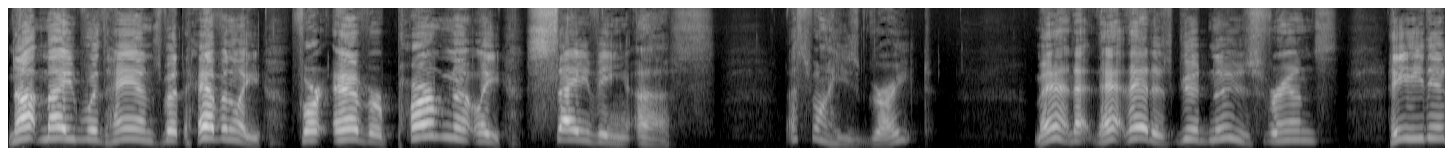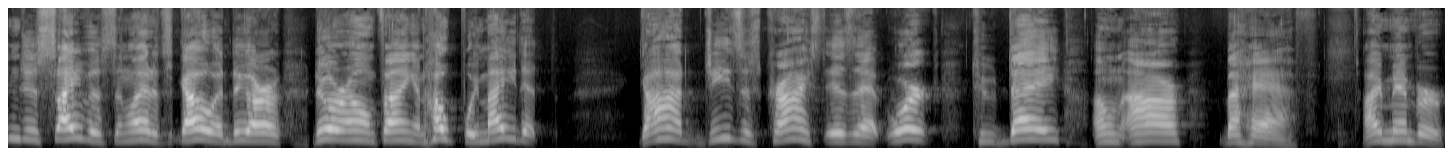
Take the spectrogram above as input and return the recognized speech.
not made with hands, but heavenly, forever, permanently saving us. That's why He's great. Man, that, that, that is good news, friends. He, he didn't just save us and let us go and do our, do our own thing and hope we made it. God, Jesus Christ, is at work today on our behalf. I remember,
